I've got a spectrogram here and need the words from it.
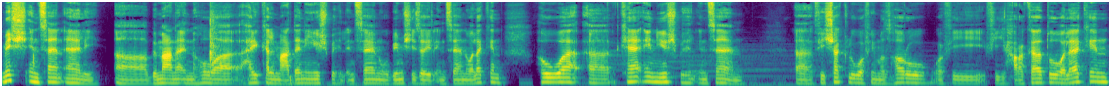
مش إنسان آلي. آه بمعنى إن هو هيكل معدني يشبه الإنسان وبيمشي زي الإنسان ولكن هو آه كائن يشبه الإنسان آه في شكله وفي مظهره وفي في حركاته ولكن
